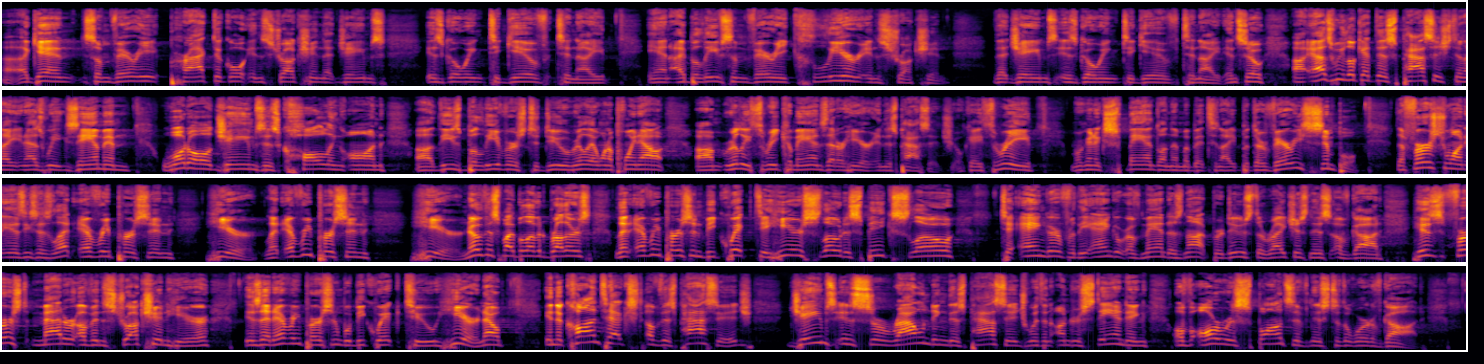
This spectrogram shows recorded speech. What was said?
Uh, again, some very practical instruction that James is going to give tonight, and I believe some very clear instruction that James is going to give tonight. And so, uh, as we look at this passage tonight and as we examine what all James is calling on uh, these believers to do, really, I want to point out um, really three commands that are here in this passage. Okay, three. We're going to expand on them a bit tonight, but they're very simple. The first one is he says, Let every person hear. Let every person hear. Know this, my beloved brothers. Let every person be quick to hear, slow to speak, slow to anger, for the anger of man does not produce the righteousness of God. His first matter of instruction here is that every person would be quick to hear. Now, in the context of this passage, James is surrounding this passage with an understanding of our responsiveness to the Word of God.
